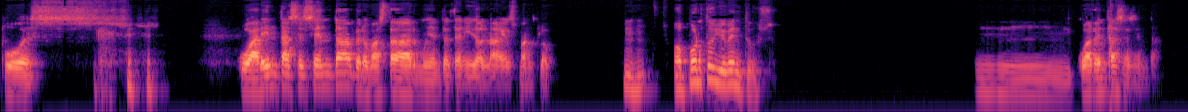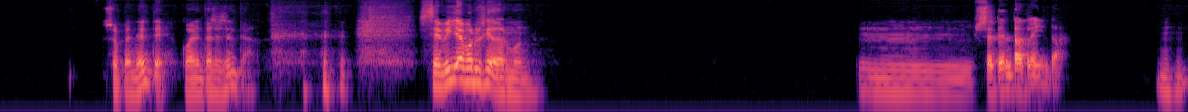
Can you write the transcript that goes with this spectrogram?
pues 40-60, pero va a estar muy entretenido el Nagelsmann Club. Oporto Juventus. 40-60. Mm, Sorprendente, 40-60. Sevilla, Borussia Dortmund. 70-30. Mm,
